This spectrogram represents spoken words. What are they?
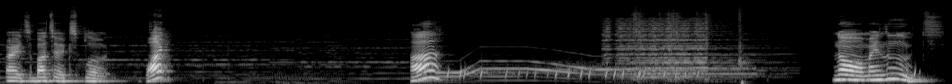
Alright, it's about to explode. What? Huh? No, my loot!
